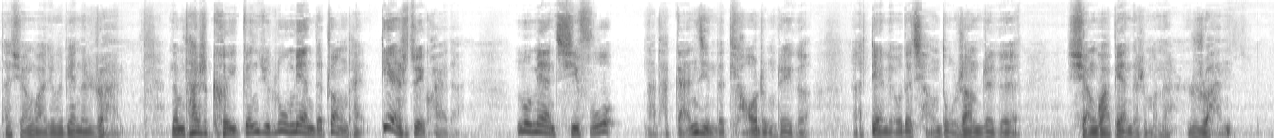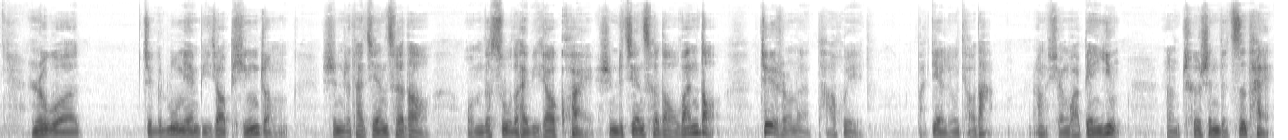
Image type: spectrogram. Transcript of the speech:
它悬挂就会变得软。那么它是可以根据路面的状态，电是最快的，路面起伏，那它赶紧的调整这个啊电流的强度，让这个悬挂变得什么呢？软。如果这个路面比较平整，甚至它监测到。我们的速度还比较快，甚至监测到弯道，这个时候呢，它会把电流调大，让悬挂变硬，让车身的姿态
